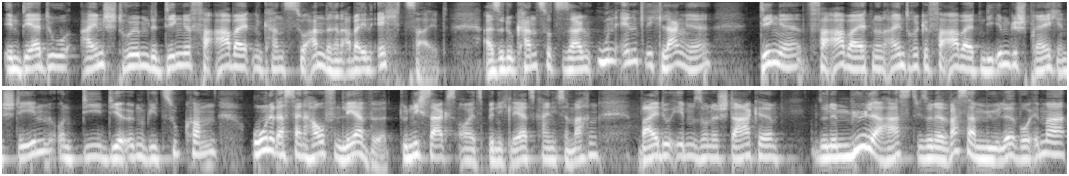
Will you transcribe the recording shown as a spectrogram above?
in der du einströmende Dinge verarbeiten kannst zu anderen, aber in Echtzeit. Also du kannst sozusagen unendlich lange Dinge verarbeiten und Eindrücke verarbeiten, die im Gespräch entstehen und die dir irgendwie zukommen, ohne dass dein Haufen leer wird. Du nicht sagst, oh, jetzt bin ich leer, jetzt kann ich nichts mehr machen, weil du eben so eine starke, so eine Mühle hast, wie so eine Wassermühle, wo immer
